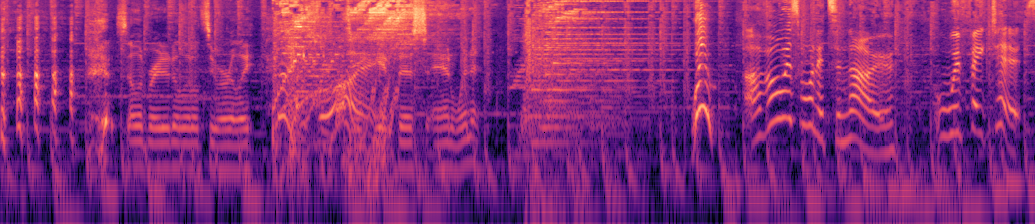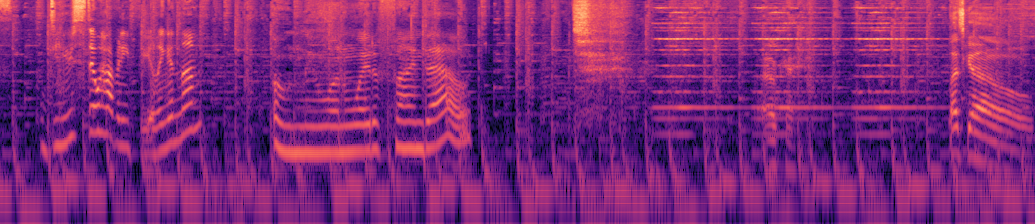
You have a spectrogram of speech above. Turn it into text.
Celebrated a little too early. Boy! Get this and win it. Woo! I've always wanted to know, with fake tits, do you still have any feeling in them? Only one way to find out. Okay. Let's go.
